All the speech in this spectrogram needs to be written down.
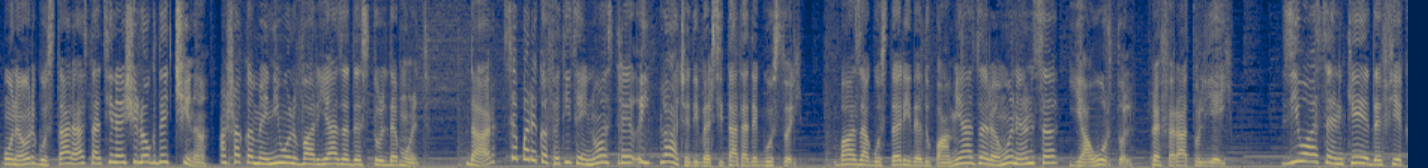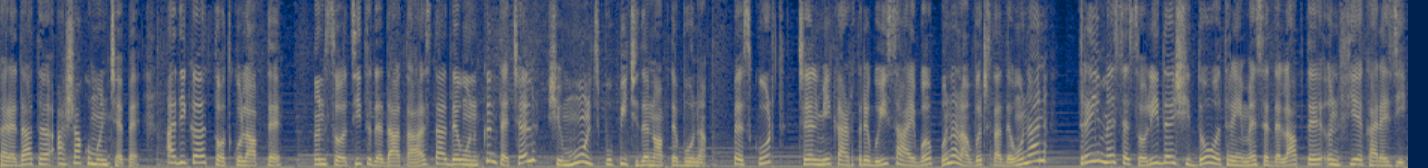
Uneori gustarea asta ține și loc de cină, așa că meniul variază destul de mult. Dar se pare că fetiței noastre îi place diversitatea de gusturi. Baza gustării de după amiază rămâne însă iaurtul, preferatul ei. Ziua se încheie de fiecare dată așa cum începe, adică tot cu lapte, însoțit de data asta de un cântecel și mulți pupici de noapte bună. Pe scurt, cel mic ar trebui să aibă, până la vârsta de un an, 3 mese solide și 2-3 mese de lapte în fiecare zi.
